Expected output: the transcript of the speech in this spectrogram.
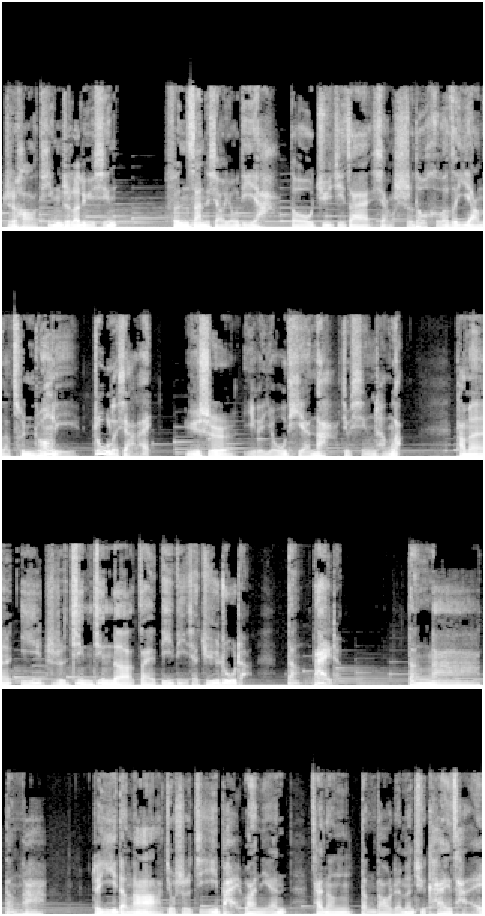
只好停止了旅行。分散的小油滴呀，都聚集在像石头盒子一样的村庄里住了下来。于是，一个油田呐就形成了。他们一直静静的在地底下居住着，等待着，等啊等啊，这一等啊就是几百万年，才能等到人们去开采。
